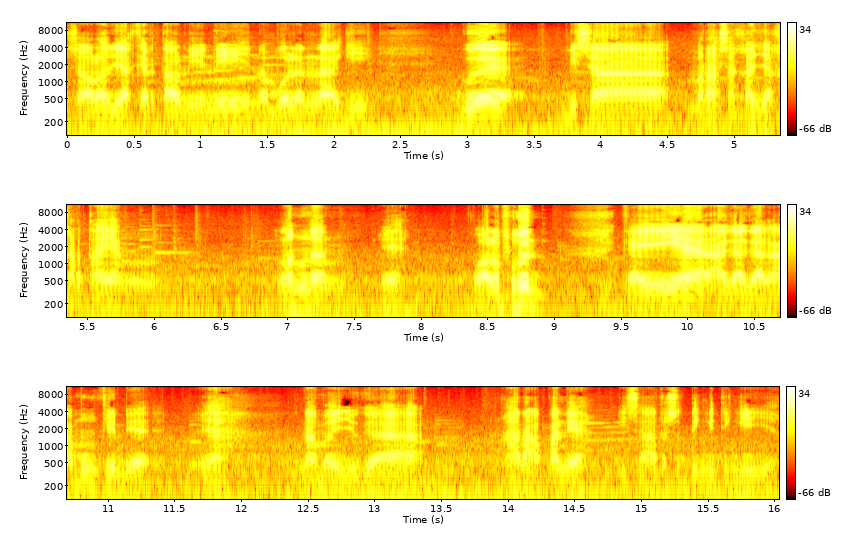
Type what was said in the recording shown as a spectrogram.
Insya Allah di akhir tahun ini enam bulan lagi gue bisa merasakan Jakarta yang lengang ya walaupun kayaknya agak-agak nggak mungkin ya ya namanya juga harapan ya bisa harus setinggi tingginya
